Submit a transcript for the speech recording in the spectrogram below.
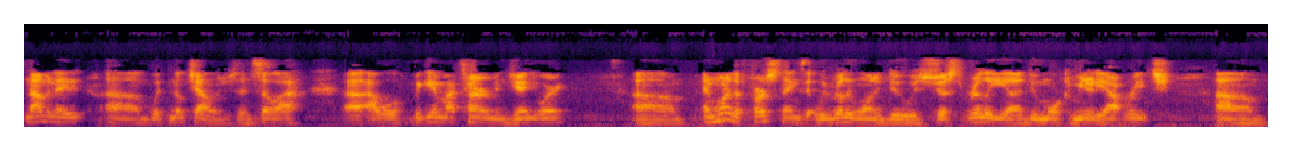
nominated um, with no challenges, and so I uh, I will begin my term in January. Um, and one of the first things that we really want to do is just really uh, do more community outreach. Um,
